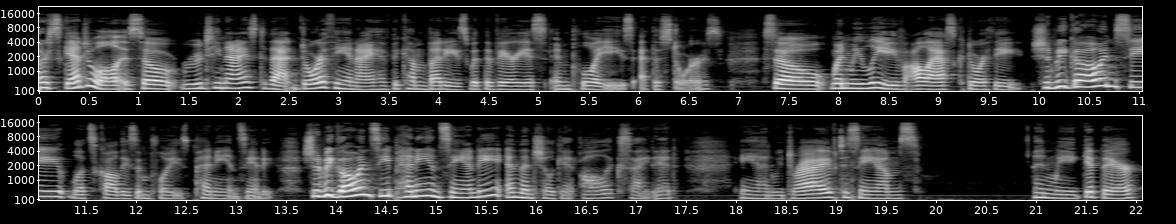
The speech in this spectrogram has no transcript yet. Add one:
our schedule is so routinized that Dorothy and I have become buddies with the various employees at the stores. So when we leave, I'll ask Dorothy, should we go and see, let's call these employees Penny and Sandy. Should we go and see Penny and Sandy? And then she'll get all excited. And we drive to Sam's and we get there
